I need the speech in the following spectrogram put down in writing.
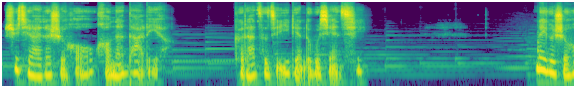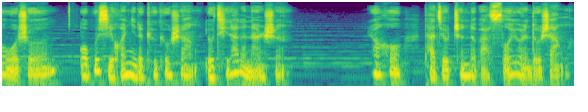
蓄起来的时候好难打理啊，可他自己一点都不嫌弃。那个时候我说：“我不喜欢你的 QQ 上有其他的男生。”然后他就真的把所有人都删了。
